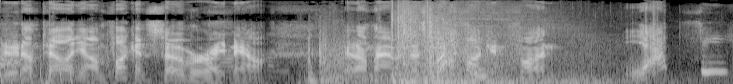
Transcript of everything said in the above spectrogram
Dude, I'm telling you, I'm fucking sober right now. And I'm having this much fucking fun. Yahtzee!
